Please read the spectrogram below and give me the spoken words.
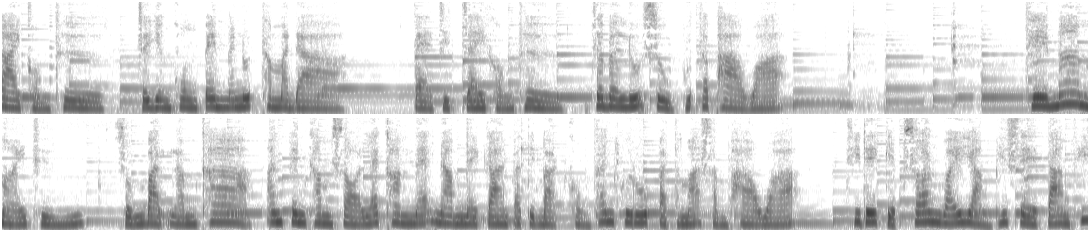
กายของเธอ จะยังคงเป็นมนุษย์ธรรมดา แต่จิตใจของเธอจะบรรลุสู่พุทธภาวะ เทมาหมายถึง สมบัติล้ำค่าอันเป็นคำสอนและคำแนะนำในการปฏิบัติของท่านคุรุปัตมะสัมภาวะ ที่ได้เก็บซ่อนไว้อย่างพิเศษตามที่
